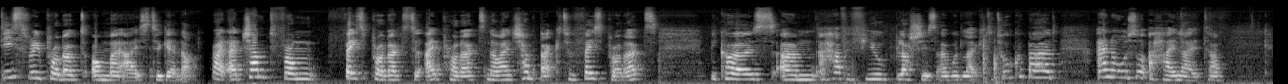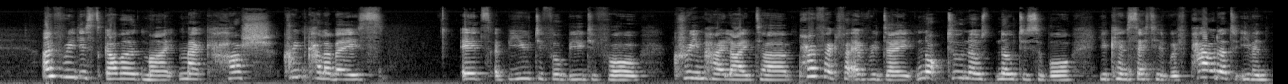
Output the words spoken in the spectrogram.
these three products on my eyes together. Right, I jumped from face products to eye products, now I jump back to face products because um, I have a few blushes I would like to talk about and also a highlighter. I've rediscovered my MAC Hush cream color base. It's a beautiful, beautiful cream highlighter, perfect for every day, not too no noticeable. You can set it with powder to even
